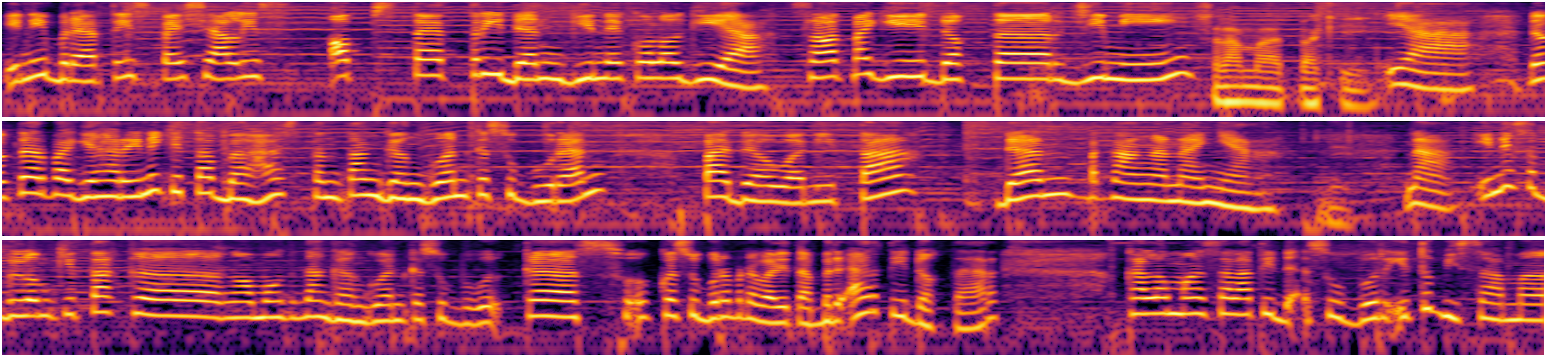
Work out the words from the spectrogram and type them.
Ini berarti spesialis obstetri dan ginekologi ya Selamat pagi Dr. Jimmy Selamat pagi Ya dokter pagi hari ini kita bahas tentang gangguan kesuburan pada wanita dan penanganannya yeah. Nah, ini sebelum kita ke ngomong tentang gangguan kesubur, kes, kesuburan pada wanita, berarti dokter, kalau masalah tidak subur itu bisa me,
